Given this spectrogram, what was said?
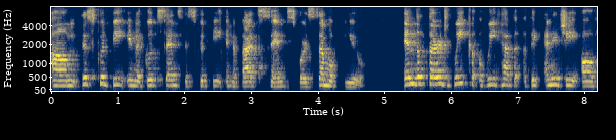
Um, this could be in a good sense. This could be in a bad sense for some of you. In the third week, we have the energy of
